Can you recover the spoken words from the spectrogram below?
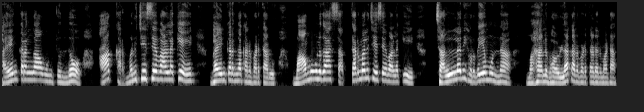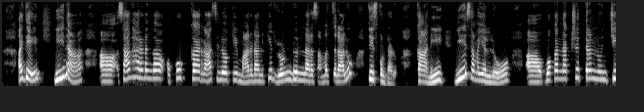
భయంకరంగా ఉంటుందో ఆ కర్మలు చేసే వాళ్ళకే భయంకరంగా కనబడతాడు మామూలుగా సత్కర్మలు చేసే వాళ్ళకి చల్లని హృదయం ఉన్న మహానుభావుల్లా కనబడతాడనమాట అయితే ఈయన ఆ సాధారణంగా ఒక్కొక్క రాశిలోకి మారడానికి రెండున్నర సంవత్సరాలు తీసుకుంటాడు. కానీ ఈ సమయంలో ఒక నక్షత్రం నుంచి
